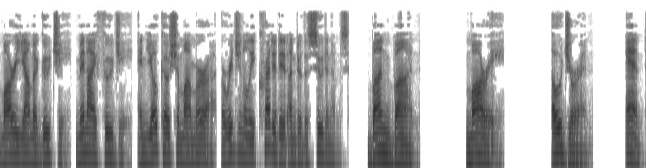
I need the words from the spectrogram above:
Mari Yamaguchi, Minae Fujii, and Yoko Shimamura, originally credited under the pseudonyms Bun Bun, Mari, Ojuran, and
